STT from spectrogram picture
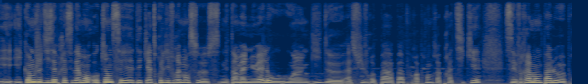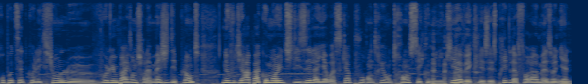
et, et comme je disais précédemment, aucun de ces des quatre livres vraiment ce- ce n'est un manuel ou, ou un guide euh, à suivre pas à pas pour apprendre à pratiquer. C'est vraiment pas le propos de cette collection. Le volume, par exemple, sur la magie des plantes ne vous dira pas comment utiliser l'ayahuasca pour entrer en transe et communiquer avec les esprits de la forêt amazonienne.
